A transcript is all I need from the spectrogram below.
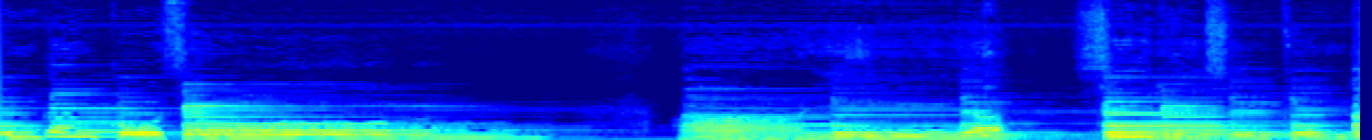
실눈 감고서 아이야 시리실 텐데.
